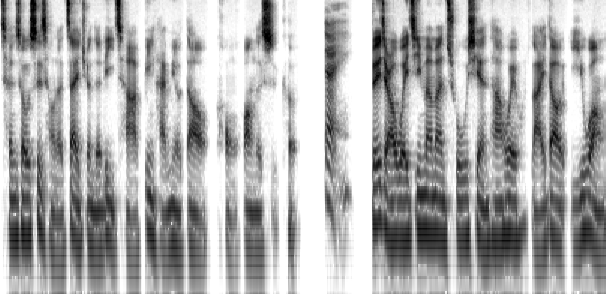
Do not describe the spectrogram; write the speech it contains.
成熟市场的债券的利差，并还没有到恐慌的时刻。对，所以假如危机慢慢出现，它会来到以往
